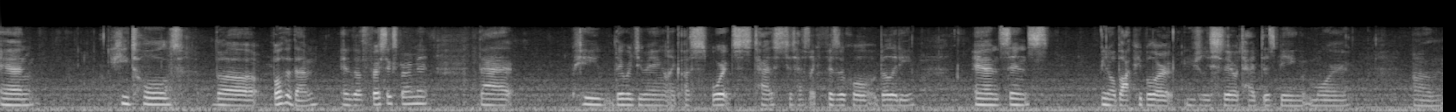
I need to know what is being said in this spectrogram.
and he told the both of them in the first experiment that he they were doing like a sports test to test like physical ability, and since you know black people are usually stereotyped as being more um,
